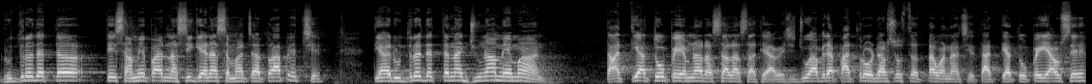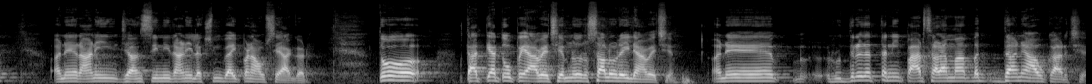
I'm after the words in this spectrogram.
રુદ્રદત્ત તે સામે પાર નાસી ગયાના સમાચાર તો આપે જ છે. ત્યાં રુદ્રદત્તના જૂના મહેમાન તાત્યા તોપે એમના રસાલા સાથે આવે છે. જો આ બધા પાત્રો અઢારસો સત્તાવનના છે. તાત્યા તોપે આવશે અને રાણી ઝાંસીની રાણી લક્ષ્મીબાઈ પણ આવશે આગળ. તો તાત્યા તોપે આવે છે, એમનો રસાલો લઈને આવે છે. અને રુદ્રદત્તની પાઠશાળામાં બધાને આવકાર છે.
